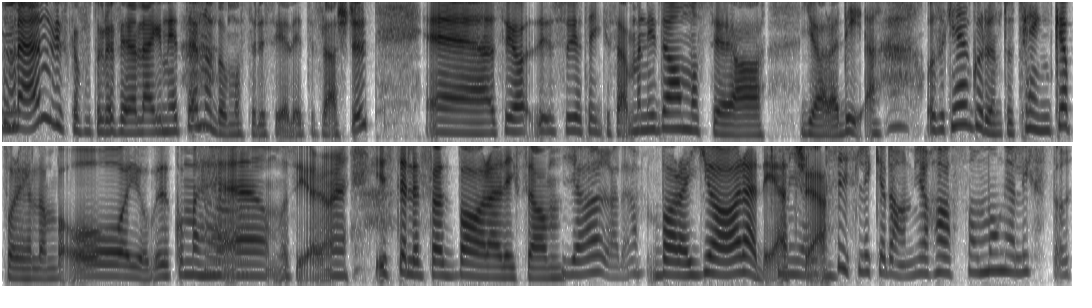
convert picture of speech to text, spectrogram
men vi ska fotografera lägenheten och då måste det se lite fräscht ut. Eh, så, jag, så jag tänker så här, men idag måste jag göra det. Och så kan jag gå runt och tänka på det hela dagen, bara, åh jobbigt att komma hem och så göra det. Istället för att bara liksom, Göra det. bara göra det Men tror jag är jag. precis likadan. Jag har så många listor.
